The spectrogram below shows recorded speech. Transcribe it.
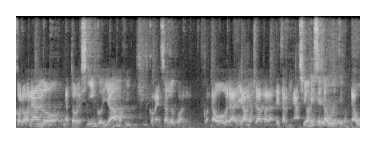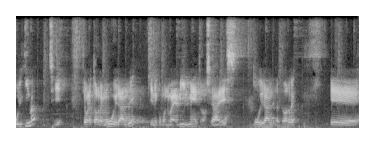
coronando la Torre 5, digamos, y, comenzando con, con, la obra, digamos, ya para determinaciones. Esa es la última. La última, sí. Es una torre muy grande, tiene como 9.000 metros, o sea, es muy grande la torre. Eh,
